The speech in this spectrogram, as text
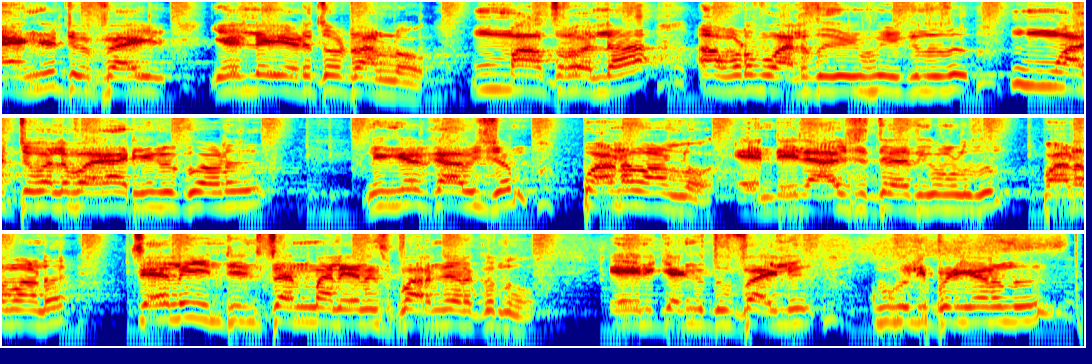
അങ്ങോട്ട് ഫയൽ എല്ലാം എടുത്തോട്ടാണല്ലോ. മാത്രമല്ല അവിടെ വലത് കൈ ഉപയോഗിക്കുന്നത് മറ്റു പല കാര്യങ്ങൾക്കുമാണ്. നിങ്ങൾക്ക് ആവശ്യം പണമാണല്ലോ. എന്റെ കയ്യിൽ ആവശ്യത്തിലധികമുള്ളതും പണമാണ്. ചില ഇന്ത്യൻസ് ആൻഡ് മലയാളീസ് പറഞ്ഞു നടക്കുന്നു. എനിക്ക് അങ്ങ് ഫയൽ കൂലിപ്പണിയാണെന്ന്.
